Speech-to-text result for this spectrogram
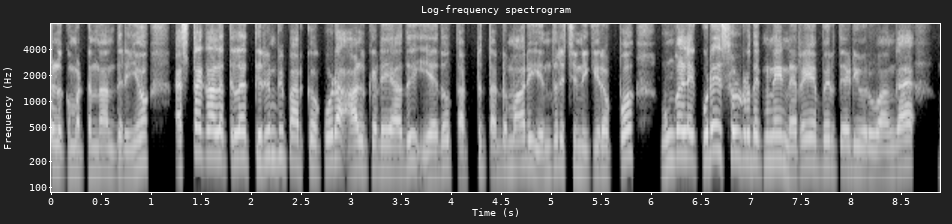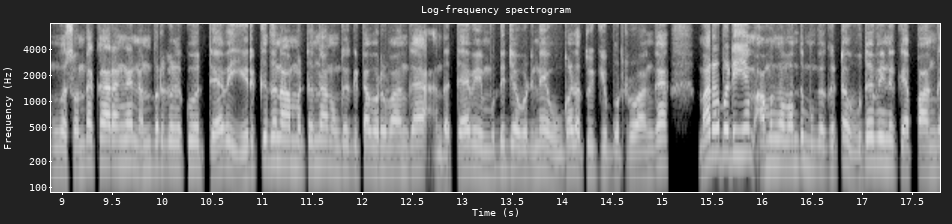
உங்களுக்கு மட்டும்தான் தெரியும். கஷ்ட காலத்துல திரும்பி பார்க்க கூட ஆள் கிடையாது. ஏதோ தட்டு தட்டு மாதிரி எந்திரிச்சு நிக்கிறப்போ உங்களை குறை சொல்றதுக்குன்னே நிறைய பேர் தேடி வருவாங்க. உங்க சொந்தக்காரங்க நண்பர்களுக்கு ஒரு தேவை இருக்குதுன்னா மட்டும்தான் உங்ககிட்ட வருவாங்க. அந்த தேவை முடிஞ்ச உடனே உங்களை தூக்கி போட்டுருவாங்க. மறுபடியும் அவங்க வந்து உங்ககிட்ட உதவின்னு கேட்பாங்க.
